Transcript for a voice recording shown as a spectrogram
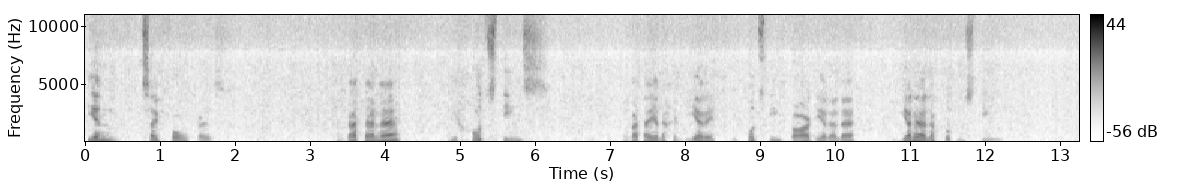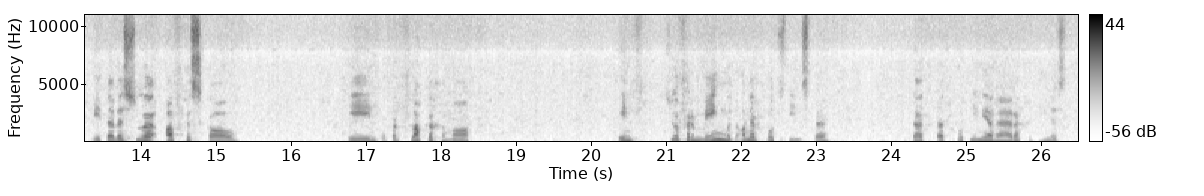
teen sy volk is dat hulle die godsdiens wat hy hulle geleer het, die godsdiens waardeur hulle die Here hulle God moes dien, het hulle so afgeskaal en oppervlakkig gemaak en so vermeng met ander godsdienste dat dat God nie meer regtig gedien is nie.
